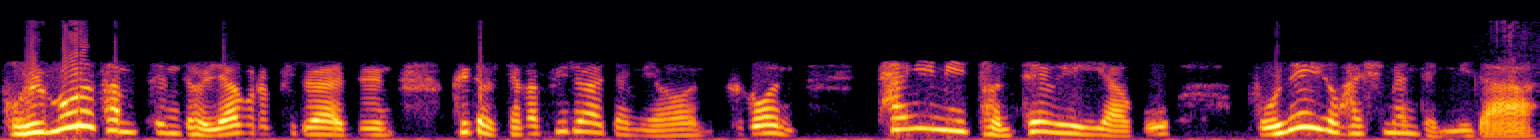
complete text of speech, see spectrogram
볼모로 삼든 전략으로 필요하든 그 절차가 필요하다면 그건 상임위 전체 회의하고 본회의로 하시면 됩니다.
